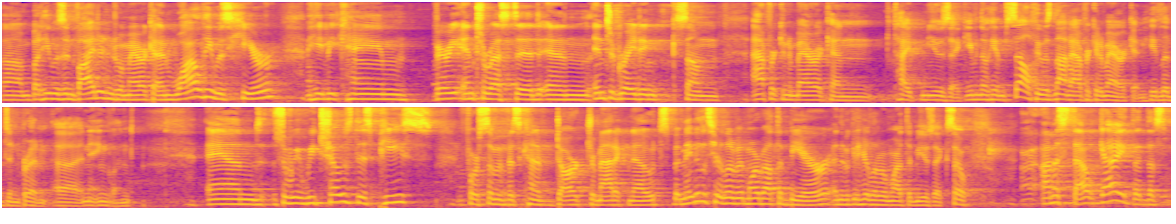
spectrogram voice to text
Um, but he was invited into America, and while he was here, he became very interested in integrating some African American type music, even though he himself he was not African American. He lived in Britain, uh, in England. And so we, we chose this piece for some of its kind of dark, dramatic notes, but maybe let's hear a little bit more about the beer, and then we can hear a little bit more about the music. So I'm a stout guy. That's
